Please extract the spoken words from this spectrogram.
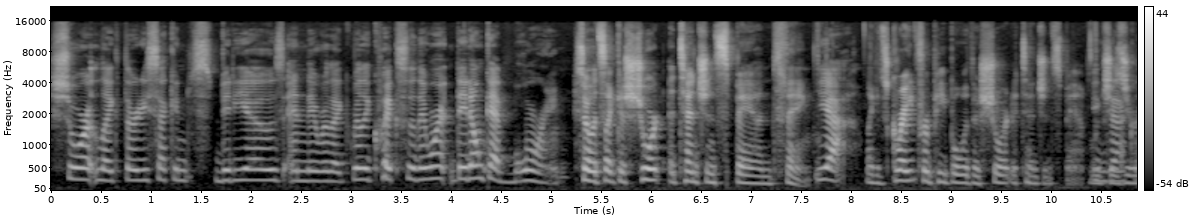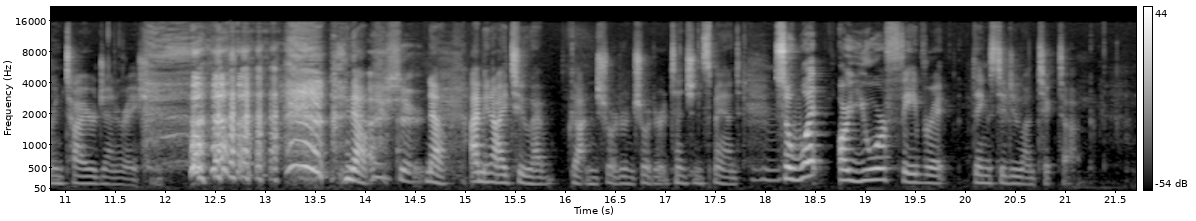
short, like thirty seconds videos, and they were like really quick, so they weren't they don't get boring. So it's like a short attention span thing. Yeah, Like it's great for people with a short attention span, which is your entire generation. no, sure. no. I mean, I too have gotten shorter and shorter attention span. Mm-hmm. So, what are your favorite things to do on TikTok?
